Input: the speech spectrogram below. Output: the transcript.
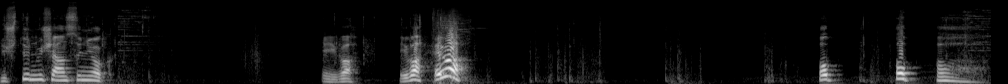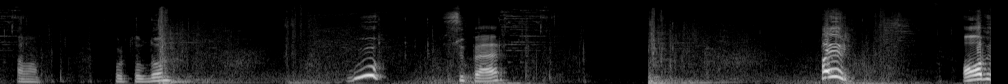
Düştün mü şansın yok. Eyvah. Eyvah. Eyvah. Hop. Hop. Oh, tamam. Kurtuldum. Uh, süper. Hayır. Abi.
